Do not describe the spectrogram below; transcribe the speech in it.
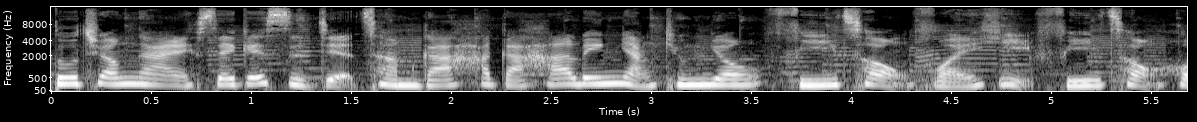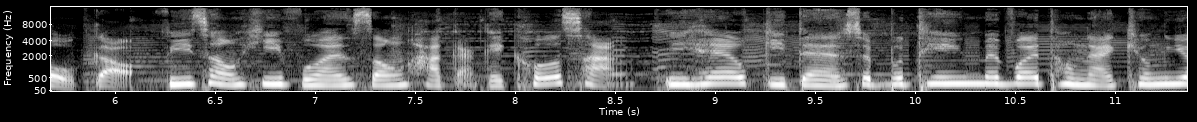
都将爱世界世界参加客家夏令营，庆祝非常欢喜，非常好教，非常喜欢上客家嘅课程。以后记得说不听，咪会同爱庆祝，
